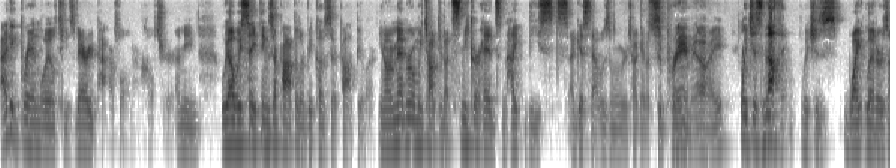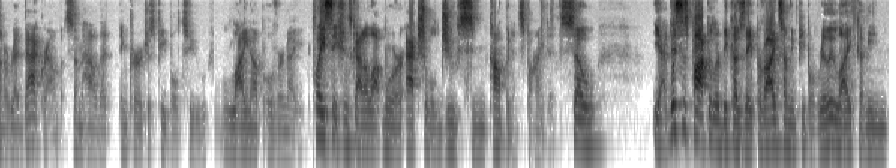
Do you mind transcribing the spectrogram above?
I think brand loyalty is very powerful in our culture. I mean, we always say things are popular because they're popular. You know, remember when we talked about sneakerheads and hype beasts? I guess that was when we were talking about Supreme, Supreme yeah. right? Which is nothing, which is white letters on a red background, but somehow that encourages people to line up overnight. PlayStation's got a lot more actual juice and competence behind it. So, yeah, this is popular because they provide something people really like. I mean,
